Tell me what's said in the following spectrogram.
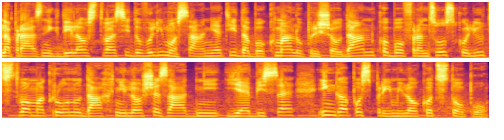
Na praznik delavstva si dovolimo sanjati, da bo kmalo prišel dan, ko bo francosko ljudstvo Makronu dahnilo še zadnji jebi se in ga pospremilo kot stopu.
